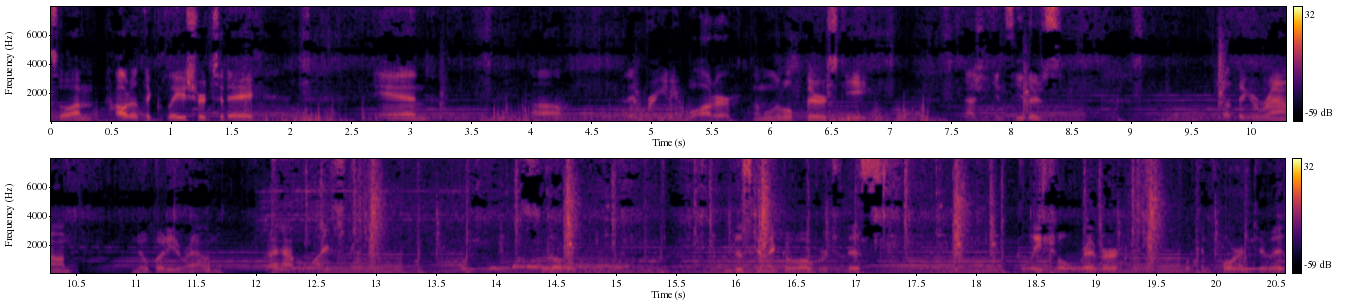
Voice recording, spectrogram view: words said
So I'm out at the glacier today and um, I didn't bring any water. I'm a little thirsty. As you can see, there's nothing around, nobody around, but I have a LifeStraw. So I'm just gonna go over to this glacial river, looking forward to it.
